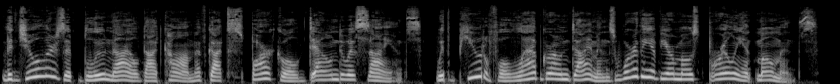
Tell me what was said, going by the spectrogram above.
The jewelers at Bluenile.com have got sparkle down to a science with beautiful lab grown diamonds worthy of your most brilliant moments.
